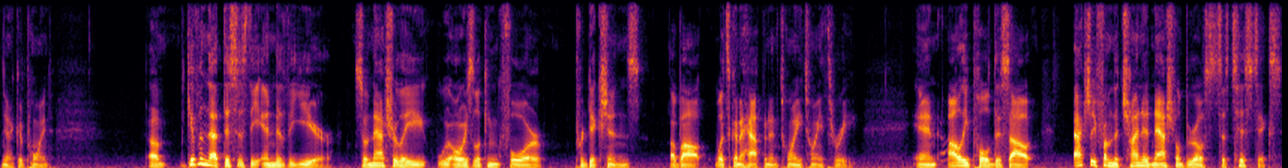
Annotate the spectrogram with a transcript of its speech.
Yeah, good point. Um, given that this is the end of the year, so naturally we're always looking for predictions about what's going to happen in 2023. And Ali pulled this out actually from the China National Bureau of Statistics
